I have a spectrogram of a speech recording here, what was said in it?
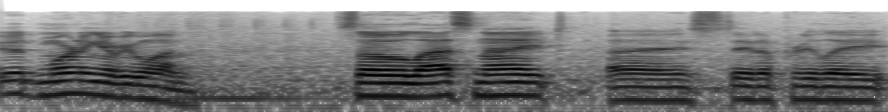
Good morning, everyone. So last night I stayed up pretty late.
